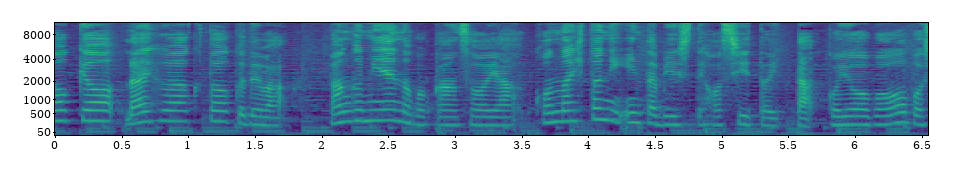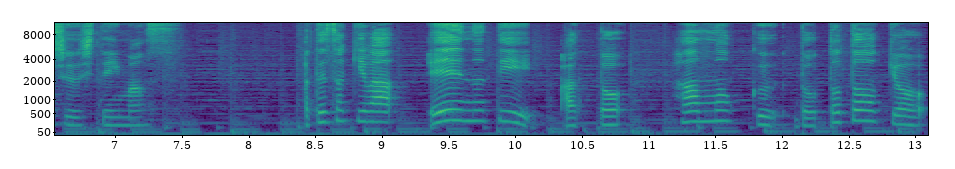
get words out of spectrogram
東京ライフワークトークでは番組へのご感想やこんな人にインタビューしてほしいといったご要望を募集しています。宛先は ant ハンモック .tokyo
